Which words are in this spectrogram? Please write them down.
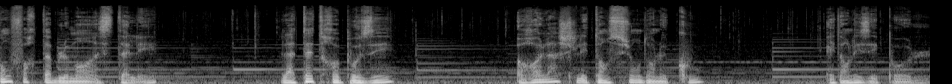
Confortablement installé, la tête reposée, relâche les tensions dans le cou et dans les épaules.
